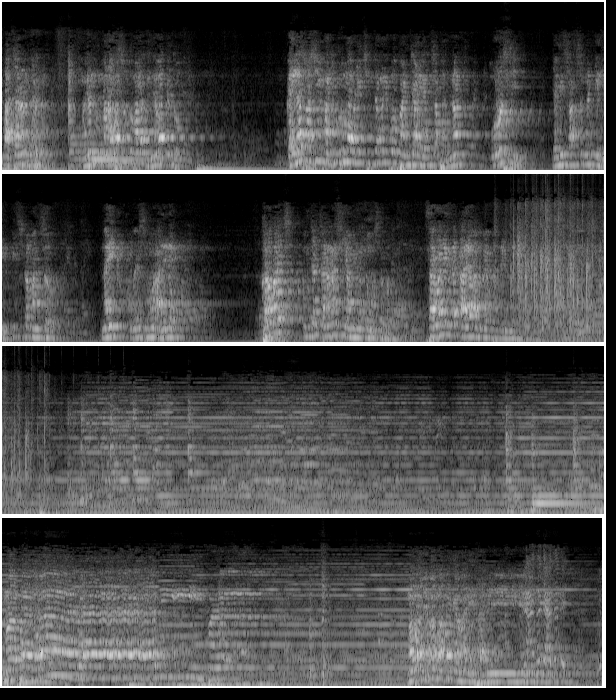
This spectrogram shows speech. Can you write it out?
पाचारण करत म्हणून मनापासून तुम्हाला धन्यवाद देतो. कैलासवासी माझी गुरुमावली चिंतामणी व पांचाळ यांच्या भजनात ओरसची ज्यांनी साथ संगत केली. ती सुद्धा माणसं नाईक वगैरे समोर आलेले आहेत. खरोखरच तुमच्या चरणाशी आम्ही नतमस्तक होतो सर्वांनी एकदा काळ्या वाजव्या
